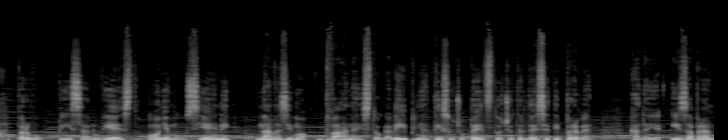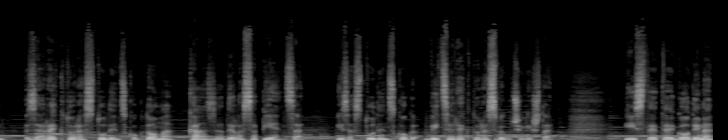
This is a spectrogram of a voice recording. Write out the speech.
a prvu pisanu vijest o njemu u Sijeni nalazimo 12. lipnja 1541. kada je izabran za rektora studentskog doma Casa della Sapienza i za studentskog vicerektora sveučilišta. Iste te godine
